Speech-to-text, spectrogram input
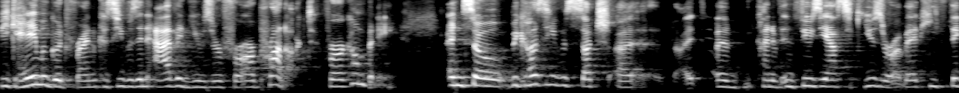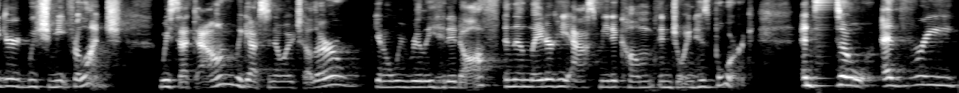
became a good friend because he was an avid user for our product for our company. And so because he was such a, a, a, kind of enthusiastic user of it he figured we should meet for lunch we sat down we got to know each other you know we really hit it off. And then later he asked me to come and join his board. And so every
